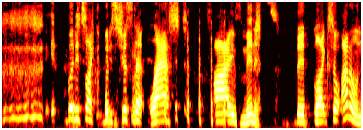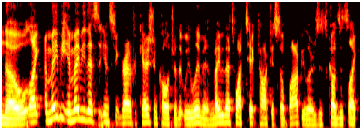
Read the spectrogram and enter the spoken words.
it, but it's like, but it's just that last five minutes that like so I don't know like maybe and maybe that's the instant gratification culture that we live in. Maybe that's why TikTok is so popular. Is it's because it's like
